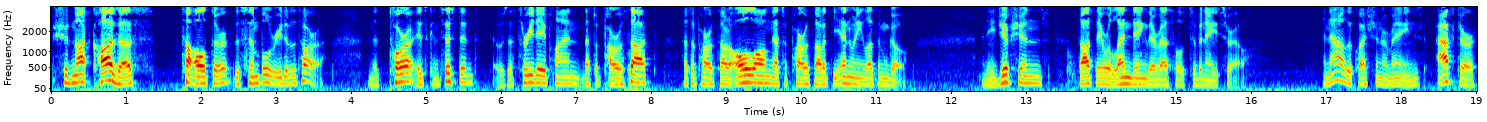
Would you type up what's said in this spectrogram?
should not cause us to alter the simple read of the Torah. And the Torah is consistent. It was a three day plan. That's what Paro thought. That's what Paro thought all along. That's what Paro thought at the end when he let them go. And the Egyptians thought they were lending their vessels to Bnei Israel. And now the question remains, after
